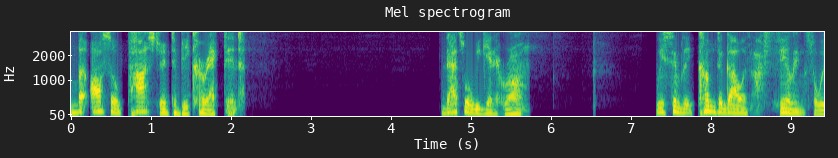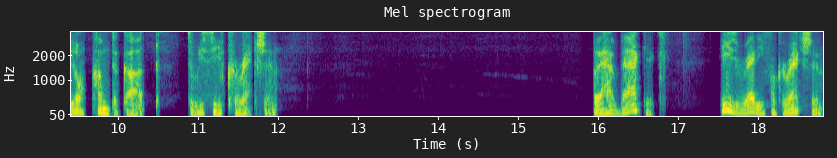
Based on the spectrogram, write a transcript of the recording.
but also postured to be corrected. That's where we get it wrong. We simply come to God with our feelings, but we don't come to God to receive correction. But Habakkuk, he's ready for correction.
